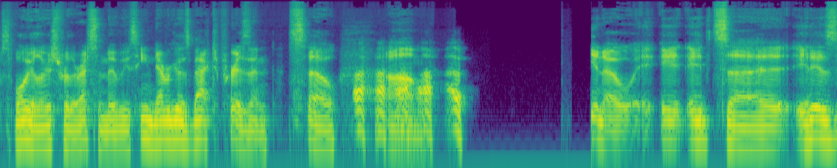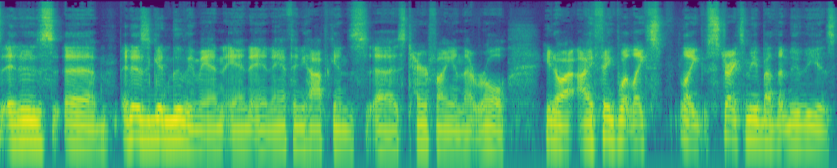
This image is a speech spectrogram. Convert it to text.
spoilers for the rest of the movies, he never goes back to prison. So Um, you know it, it's uh it is it is um it is a good movie man and and anthony hopkins uh, is terrifying in that role you know I, I think what like like strikes me about that movie is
